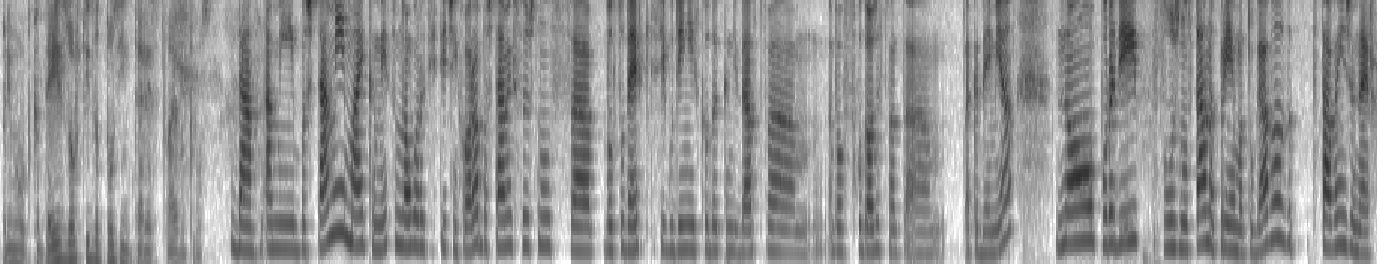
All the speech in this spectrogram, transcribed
примерно, откъде изобщо идва този интерес? Това е въпрос. Да, ами баща ми и майка ми са много артистични хора. Баща ми всъщност в студентските си години искал да кандидатства в художествената академия, но поради сложността на приема тогава става инженер.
